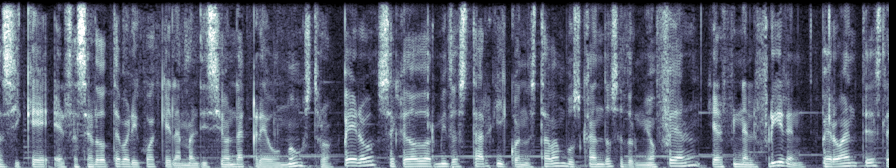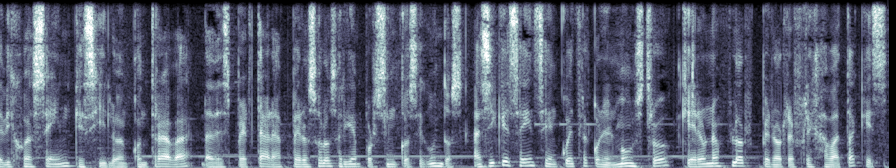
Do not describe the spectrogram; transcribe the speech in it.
así que el sacerdote averigua que la maldición la creó un monstruo. Pero se quedó dormido Stark y cuando estaban buscando se durmió Fern y al final Frieren. Pero antes le dijo a Zane que si lo encontraba la despertara, pero solo salían por 5 segundos. Así que Zane se encuentra con el monstruo, que era una flor pero reflejaba ataques,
